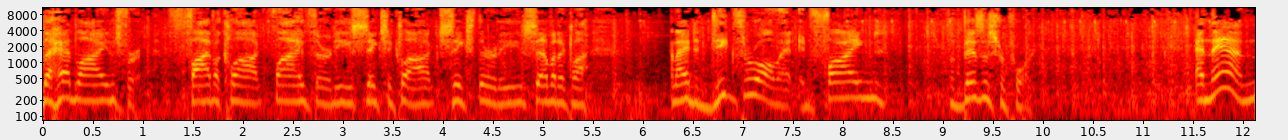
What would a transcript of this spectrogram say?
the headlines for 5 o'clock, 5.30, 6 o'clock, 6.30, 7 o'clock. And I had to dig through all that and find the business report. And then,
